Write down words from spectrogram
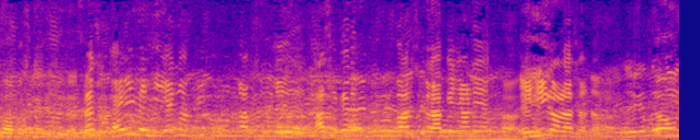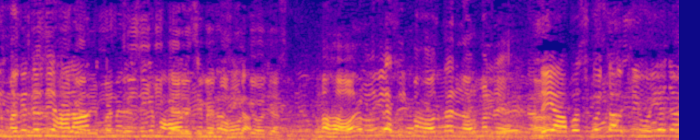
ਵਾਪਸ ਨਹੀਂ ਦਿੱਤੇ ਬਸ ਕਹੀ ਰਹੀ ਹੈ ਨਾ ਵੀ ਕਾਨੂੰਨ ਵਾਪਸ ਨਹੀਂ ਲਏ ਅਸੀਂ ਕਹਿੰਦੇ ਵੀ ਕਾਨੂੰਨ ਵਾਪਸ ਕਰਾ ਕੇ ਜਾਣੇ ਆ। ਇਹੀ ਰੌਲਾ ਸਾਡਾ। ਜਗਿੰਦਰ ਜੀ ਹਾਲਾਤ ਕਿਵੇਂ ਦੇ ਸੀਗੇ? ਮਾਹੌਲ ਕਿਵੇਂ ਦਾ ਸੀਗਾ? ਜਿਹਾ ਸੀ? ਮਾਹੌਲ ਵਧੀਆ ਸੀ ਮਾਹੌਲ ਤਾਂ ਨਾਰਮਲ ਰਿਹਾ। ਨਹੀਂ ਆਪਸ ਕੋਈ ਤਲਖੀ ਹੋਈ ਹੈ ਜਾਂ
